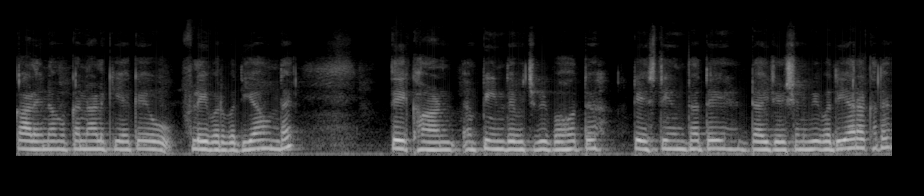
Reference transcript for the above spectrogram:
ਕਾਲੇ ਨਮਕ ਨਾਲ ਕੀ ਹੈ ਕਿ ਉਹ ਫਲੇਵਰ ਵਧੀਆ ਹੁੰਦਾ ਅਤੇ ਖਾਣ ਪੀਣ ਦੇ ਵਿੱਚ ਵੀ ਬਹੁਤ ਟੇਸਟੀ ਹੁੰਦਾ ਅਤੇ ਡਾਈਜੈਸ਼ਨ ਵੀ ਵਧੀਆ ਰੱਖਦਾ।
